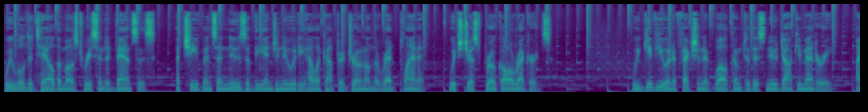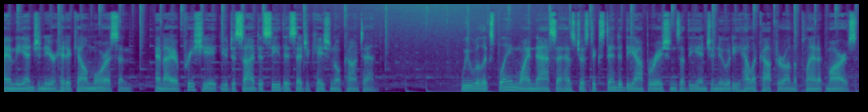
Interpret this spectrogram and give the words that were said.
We will detail the most recent advances, achievements and news of the Ingenuity helicopter drone on the Red Planet, which just broke all records. We give you an affectionate welcome to this new documentary. I am the engineer Hiddekel Morrison, and I appreciate you decide to see this educational content. We will explain why NASA has just extended the operations of the Ingenuity helicopter on the planet Mars,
